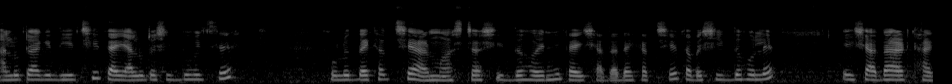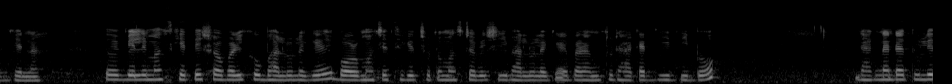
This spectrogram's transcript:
আলুটা আগে দিয়েছি, তাই আলুটা সিদ্ধ হয়েছে। হলুদ দেখাচ্ছে আর মাছটা সিদ্ধ হয়নি, তাই সাদা দেখাচ্ছে। তবে সিদ্ধ হলে এই সাদা আর থাকবে না। তবে বেলে মাছ খেতে সবারই খুব ভালো লাগে। বড় মাছের থেকে ছোট মাছটা বেশি ভালো লাগে। এবার আমি একটু ঢাকা দিয়ে দিব। ঢাকনাটা তুলে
